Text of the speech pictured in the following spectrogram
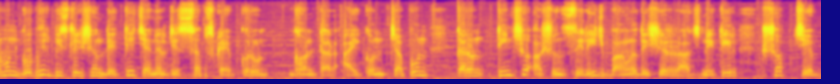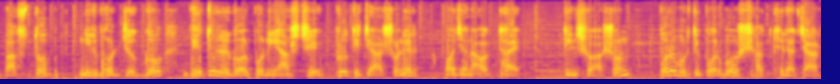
এমন গভীর বিশ্লেষণ দেখতে চ্যানেলটি সাবস্ক্রাইব করুন। ঘণ্টার আইকন চাপুন, কারণ তিনশো আসন সিরিজ বাংলাদেশের রাজনীতির সবচেয়ে বাস্তব, নির্ভরযোগ্য, ভেতরের গল্প নিয়ে আসছে প্রতিটি আসনের অজানা অধ্যায়। তিনশো আসন, পরবর্তী পর্ব সাতক্ষীরা চার।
